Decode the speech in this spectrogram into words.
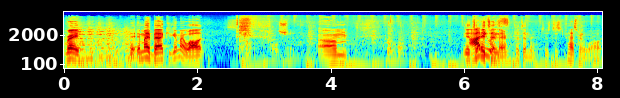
Ray, in my bag, you get my wallet? Bullshit. Um, it's, it's in there. It's in there. Just, just pass me the wallet.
